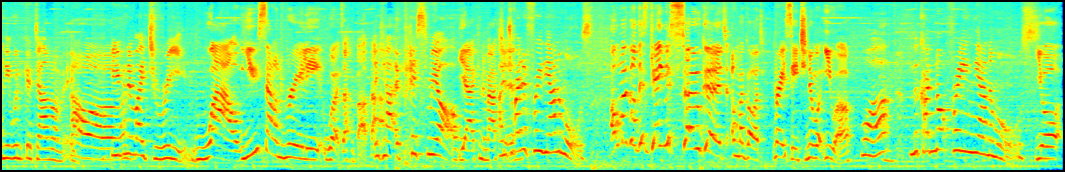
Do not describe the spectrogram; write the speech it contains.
And he wouldn't go down on me. Aw. Even in my dream. Wow, you sound really worked up about that. Yeah, it pissed me off. Yeah, I can imagine. I'm trying to free the animals. Oh my god, this game is so good! Oh my god, Rosie, do you know what you are? What? Look, I'm not freeing the animals. You're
